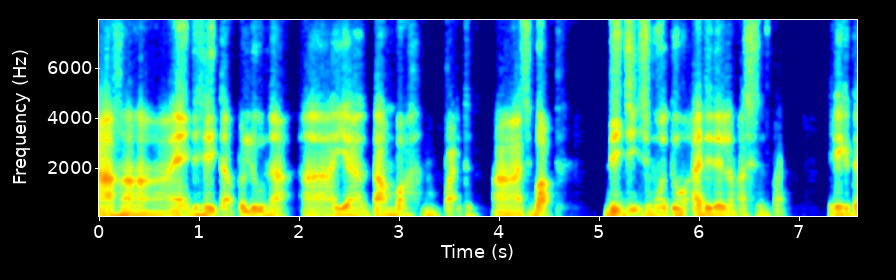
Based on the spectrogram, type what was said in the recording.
Aha, eh. Jadi tak perlu nak uh, yang tambah 4 tu. Ha, sebab digit semua tu ada dalam asas 4. Jadi kita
